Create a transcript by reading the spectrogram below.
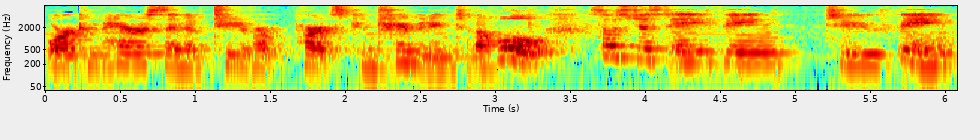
or a comparison of two different parts contributing to the whole. So it's just a thing to thing.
